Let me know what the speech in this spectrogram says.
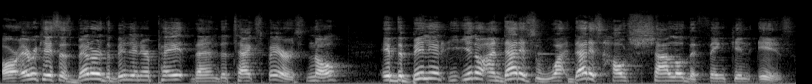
or Eric K says, better the billionaire pay than the taxpayers. No. If the billion, you know, and that is what that is how shallow the thinking is.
